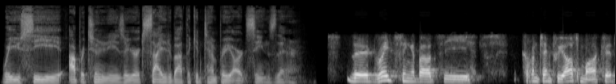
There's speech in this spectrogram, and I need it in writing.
where you see opportunities or you're excited about the contemporary art scenes there? The great thing about the contemporary art market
